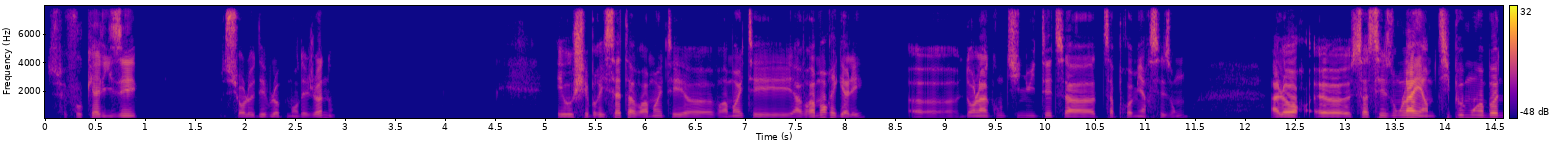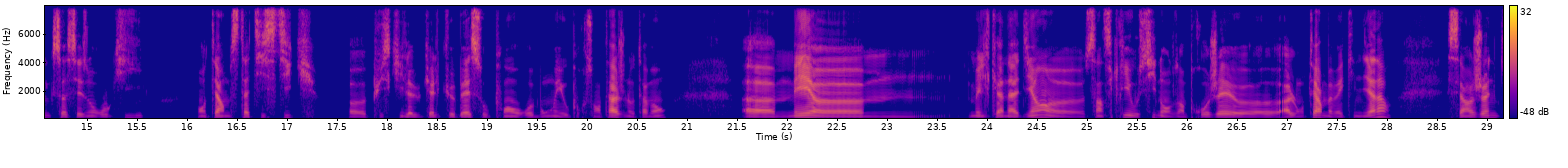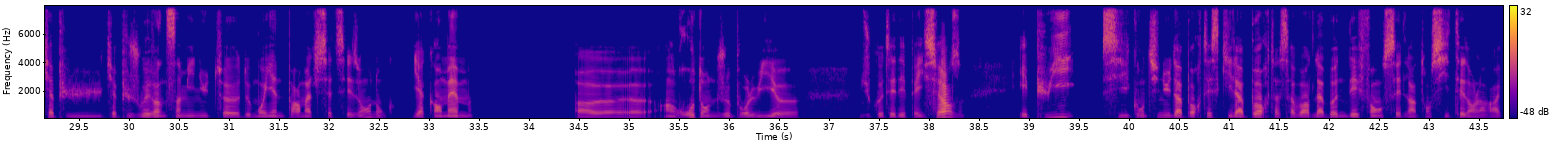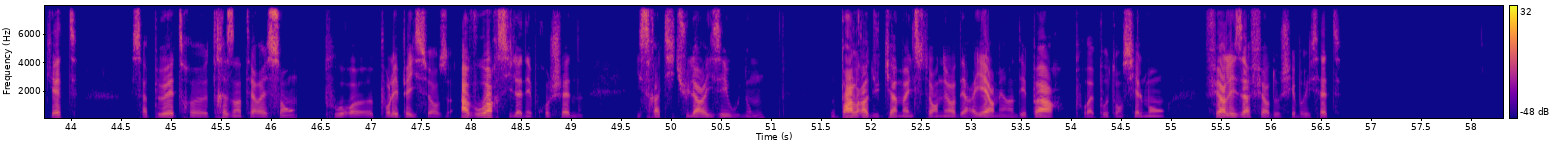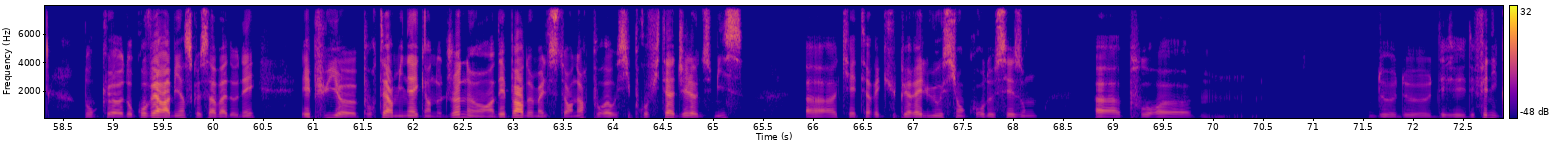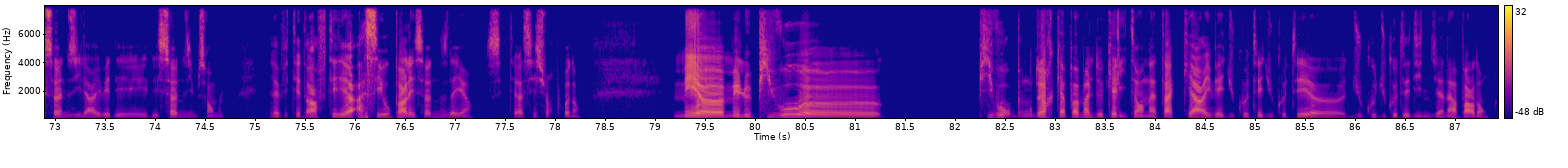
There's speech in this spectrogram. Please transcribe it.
se focaliser sur le développement des jeunes. Et Oshé Brissett a vraiment été, vraiment été, a vraiment régalé dans la continuité de sa, de sa première saison. Alors, sa saison-là est un petit peu moins bonne que sa saison rookie en termes statistiques, puisqu'il a eu quelques baisses au point, au rebond et au pourcentage notamment. Mais, mais le Canadien s'inscrit aussi dans un projet à long terme avec Indiana. C'est un jeune qui a, pu, qui a pu jouer 25 minutes de moyenne par match cette saison, donc il y a quand même un gros temps de jeu pour lui du côté des Pacers. Et puis, s'il continue d'apporter ce qu'il apporte, à savoir de la bonne défense et de l'intensité dans la raquette, ça peut être très intéressant pour, pour les Pacers. À voir si l'année prochaine il sera titularisé ou non. On parlera du cas Miles Turner derrière, mais un départ pourrait potentiellement faire les affaires de chez Brissette. Donc, donc on verra bien ce que ça va donner. Et puis pour terminer avec un autre jeune, un départ de Miles Turner pourrait aussi profiter à Jalen Smith, qui a été récupéré lui aussi en cours de saison pour de, des, Phoenix Suns. Il arrivé des, des, Suns, il me semble. Il avait été drafté assez haut par les Suns d'ailleurs. C'était assez surprenant. Mais le pivot, pivot rebondeur qui a pas mal de qualité en attaque, qui est arrivé du côté du côté du coup du côté d'Indiana, pardon.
